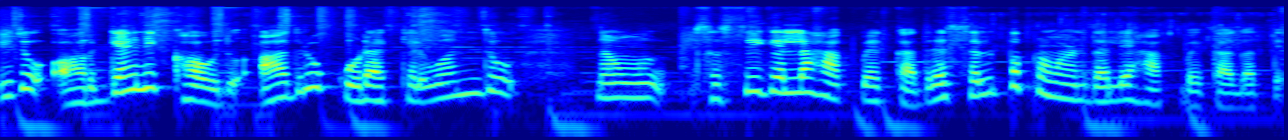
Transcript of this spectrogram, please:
ಇದು ಆರ್ಗ್ಯಾನಿಕ್ ಹೌದು. ಆದರೂ ಕೂಡ ಕೆಲವೊಂದು ನಾವು ಸಸಿಗೆಲ್ಲ ಹಾಕಬೇಕಾದ್ರೆ ಸ್ವಲ್ಪ ಪ್ರಮಾಣದಲ್ಲಿ ಹಾಕಬೇಕಾಗತ್ತೆ.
